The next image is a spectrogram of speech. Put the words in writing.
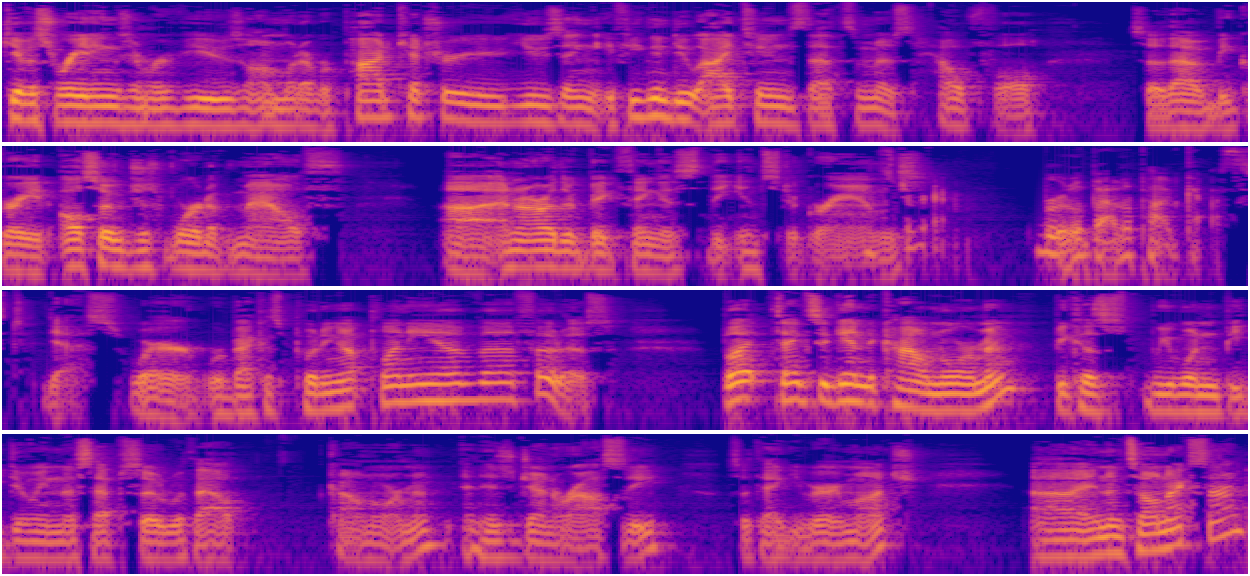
give us ratings and reviews on whatever podcatcher you're using. If you can do iTunes, that's the most helpful. So that would be great. Also, just word of mouth. Uh, and our other big thing is the Instagrams. Instagram. Brewtal Battle Podcast. Yes, where Rebecca's putting up plenty of uh, photos. But thanks again to Kyle Norman because we wouldn't be doing this episode without Kyle Norman and his generosity. So thank you very much. Uh, and until next time.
